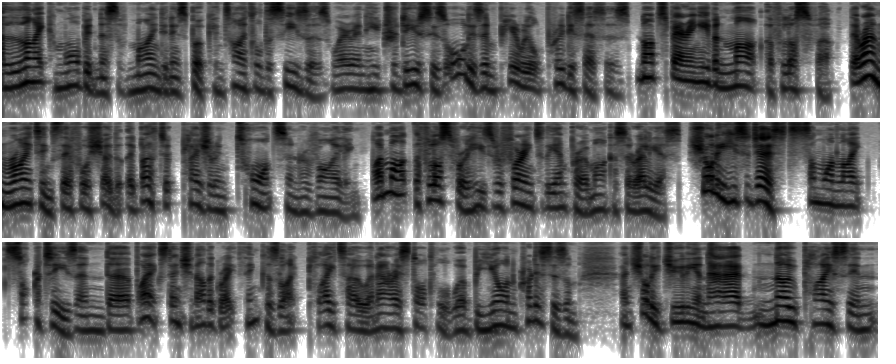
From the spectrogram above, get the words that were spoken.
a like morbidness of mind in his book entitled The Caesars, wherein he traduces all his imperial predecessors, not sparing even Mark the philosopher. Their own writings therefore show that they both took pleasure in taunts and reviling. By Mark the philosopher, he's referring to the emperor Marcus Aurelius. Surely he suggests someone like Socrates and, uh, by extension, other great thinkers like Plato and Aristotle were beyond criticism. And surely Julian had no place in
